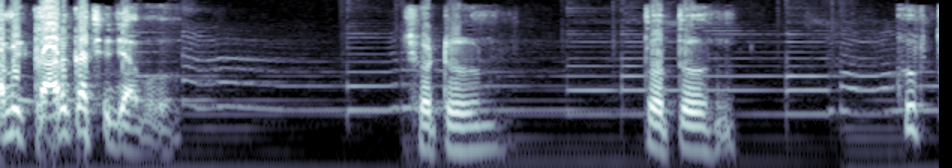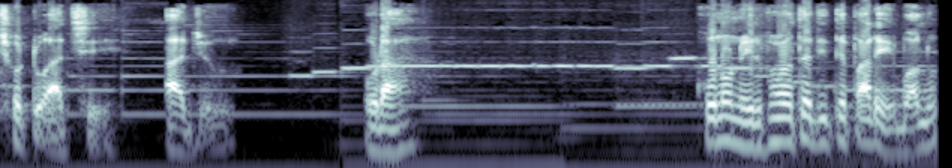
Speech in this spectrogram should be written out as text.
আমি কার কাছে যাব? ছোটুন, তোতন, খুব ছোট আছে আজও। ওরা কোনো নির্ভরতা দিতে পারে, বলো?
